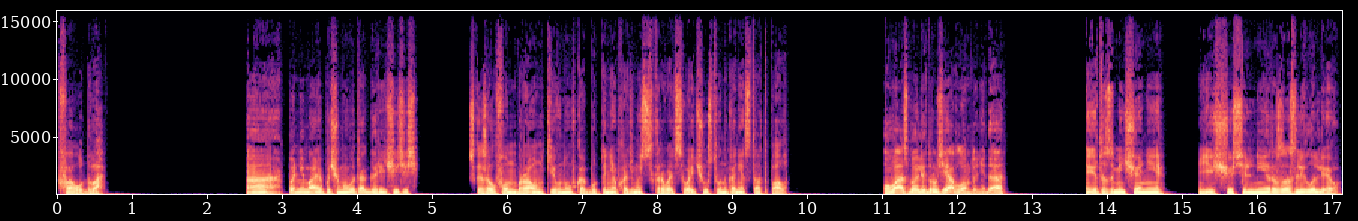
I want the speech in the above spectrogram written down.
Фау-2. «А, понимаю, почему вы так горячитесь», — сказал фон Браун, кивнув, как будто необходимость скрывать свои чувства наконец-то отпала. «У вас были друзья в Лондоне, да?» И это замечание еще сильнее разозлило Лео.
